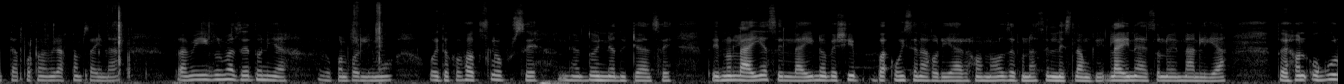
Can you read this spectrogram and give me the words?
ইটা প্রথম আমি রাখতাম চাই না তো আমি এগুলোর মাঝে ধনিয়া রোপণ করলিমো ওই দেখো ফক্স ক্লব উঠছে দৈন্যা দুইটা আছে। তো এগুলো লাই আছিল লাই ন বেশি হয়েছে না করি, আর হনো যেগুলো আছিল নিসলাম কি, লাই না আছে না লিয়া। তো এখন অগুর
